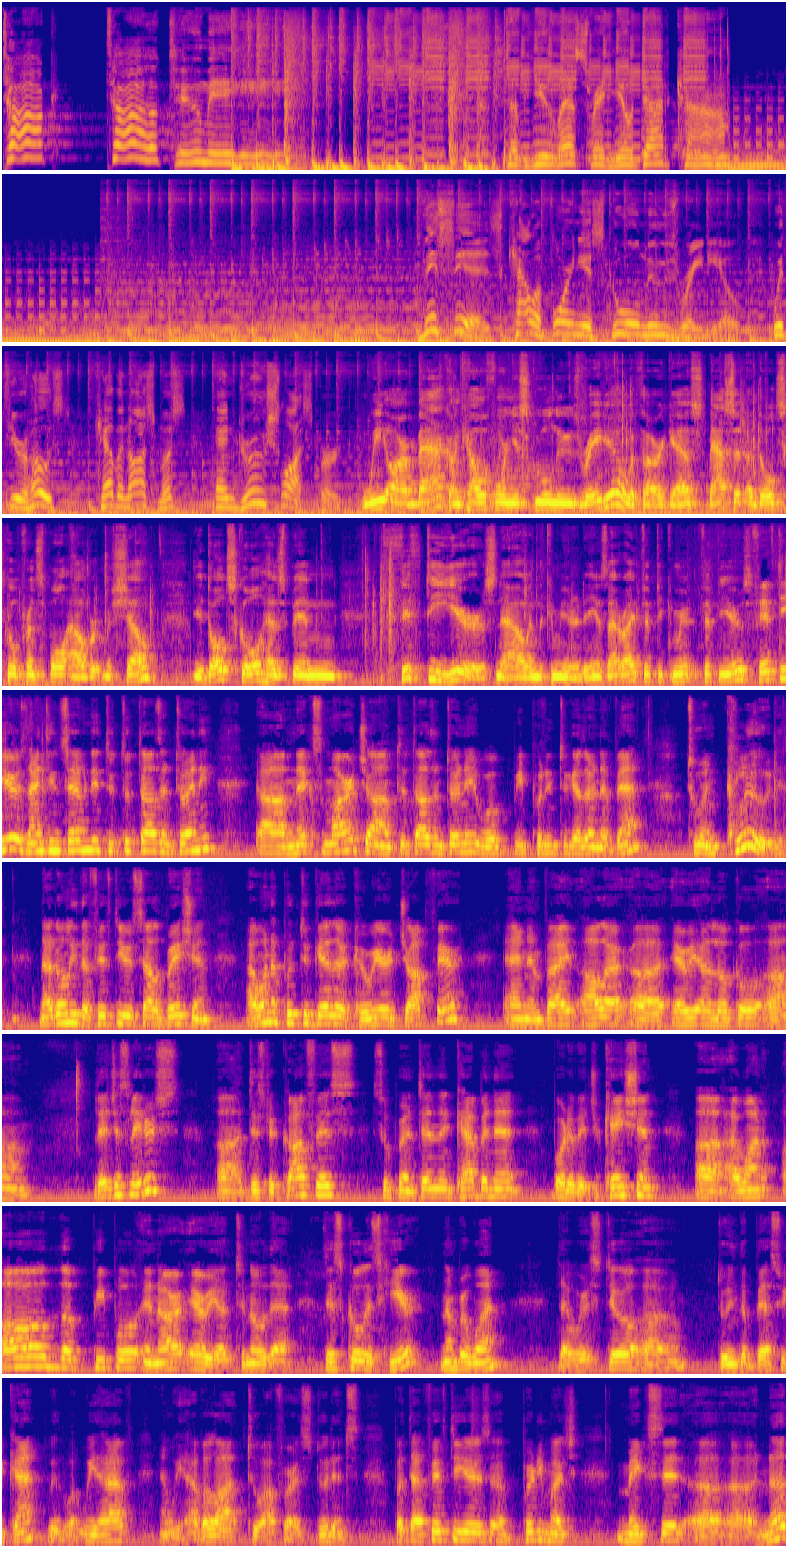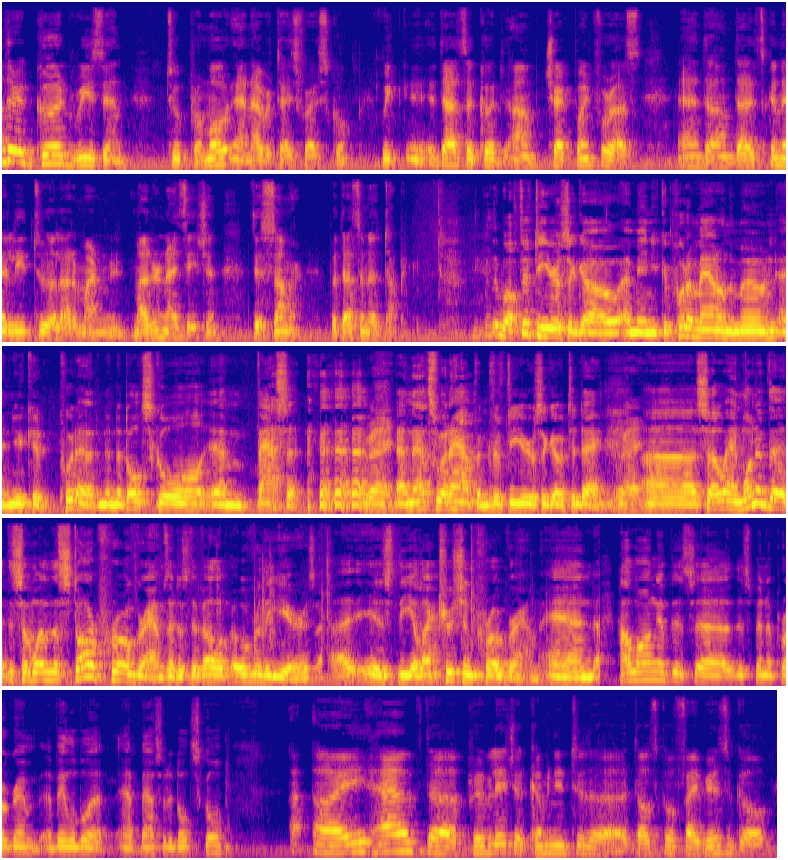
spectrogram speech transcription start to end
Talk, talk to me. WSRadio.com. This is California School News Radio with your hosts, Kevin Osmus and Drew Schlossberg. We are back on California School News Radio with our guest, Bassett Adult School Principal Albert Michelle. The adult school has been 50 years now in the community. Is that right? 50, 50 years? 50 years, 1970 to 2020. Um, next March, um, 2020, we'll be putting together an event to include not only the 50 year celebration, I want to put together a career job fair and invite all our uh, area local um, legislators, uh, district office, superintendent, cabinet, board of education. Uh, I want all the people in our area to know that this school is here, number one, that we're still um, doing the best we can with what we have, and we have a lot to offer our students. But that 50 years uh, pretty much makes it uh, another good reason to promote and advertise for our school. We, that's a good um, checkpoint for us, and um, that's going to lead to a lot of modernization this summer. But that's another topic well, 50 years ago, I mean, you could put a man on the moon and you could put a, an adult school in Bassett. right. And that's what happened 50 years ago today. Right. Uh, so, and one of the, so one of the star programs that has developed over the years uh, is the electrician program. And how long have this, uh, this been a program available at, at Bassett Adult School? I have the privilege of coming into the adult school five years ago,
